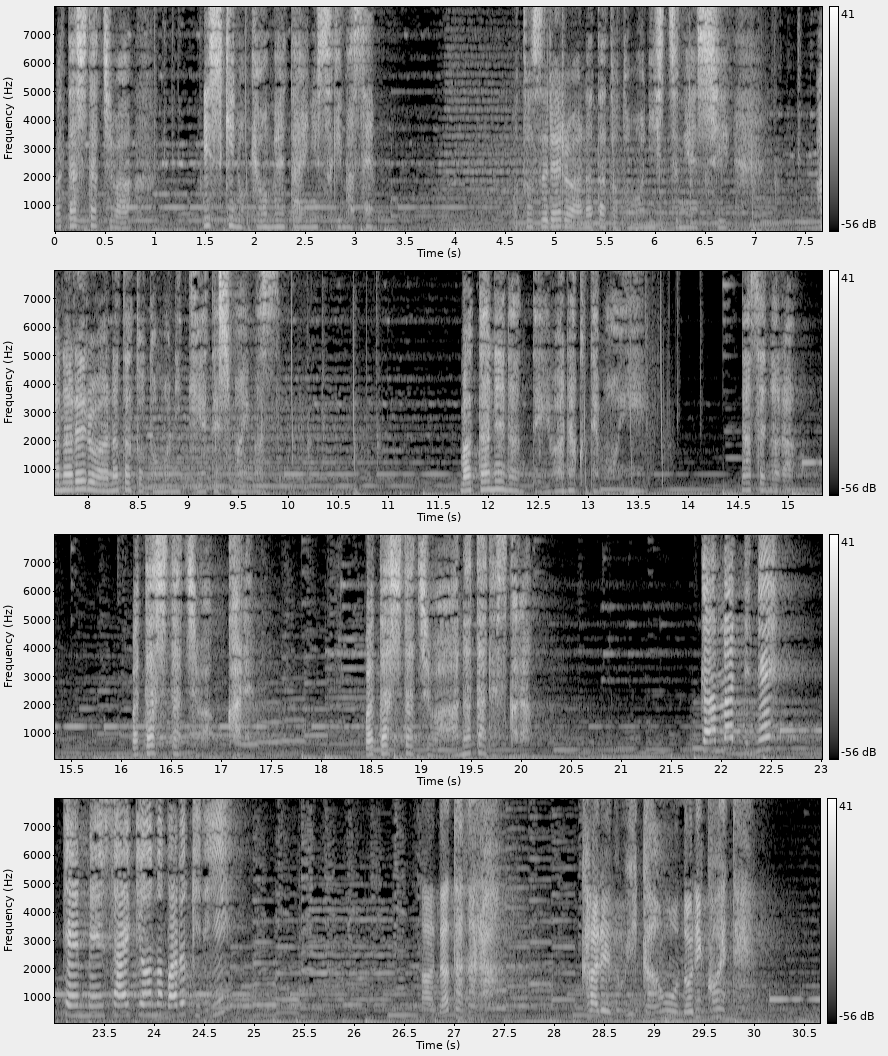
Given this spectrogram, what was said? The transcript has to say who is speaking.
Speaker 1: 私たちは意識の共鳴体に過ぎません。訪れるあなたと共に出現し離れるあなたと共に消えてしまいます。またねなんて言わなくてもいい。なぜなら私たちは彼。私たちはあなたですから。
Speaker 2: 頑張ってね。天命最強のバルキリー。
Speaker 3: あなたなら彼の遺憾を乗り越えて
